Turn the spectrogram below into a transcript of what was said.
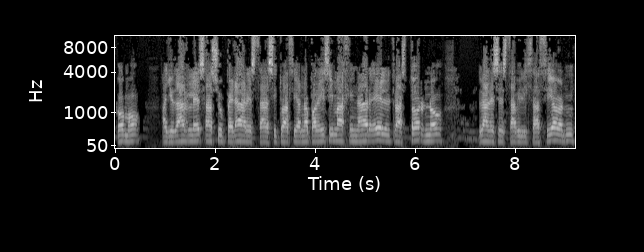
cómo ayudarles a superar esta situación. No podéis imaginar el trastorno, la desestabilización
